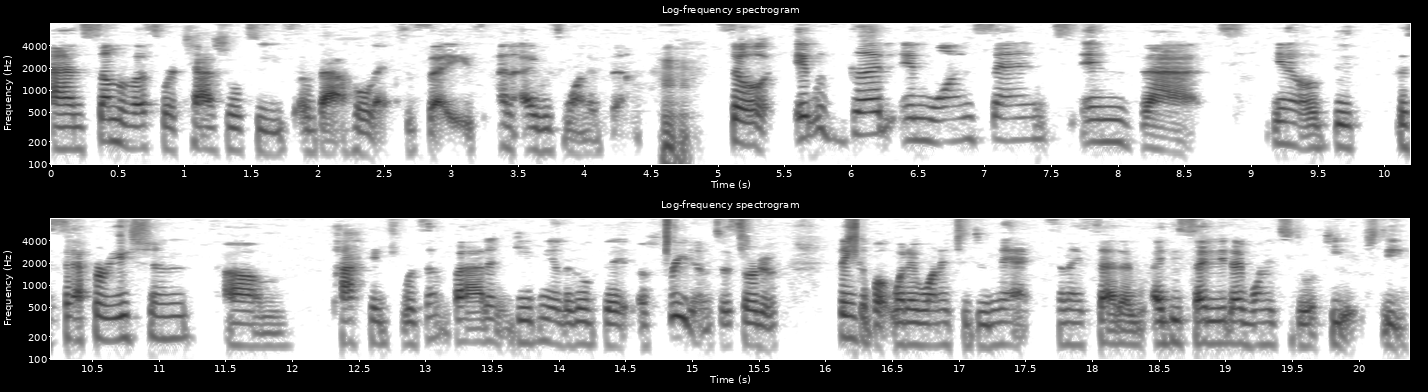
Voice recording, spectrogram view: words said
And some of us were casualties of that whole exercise, and I was one of them. Mm-hmm. So it was good in one sense, in that, you know, the the separation um, package wasn't bad and it gave me a little bit of freedom to sort of think about what I wanted to do next. And I said, I, I decided I wanted to do a PhD.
